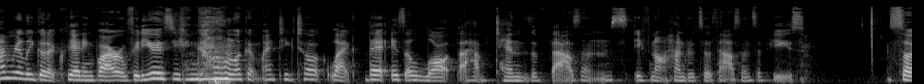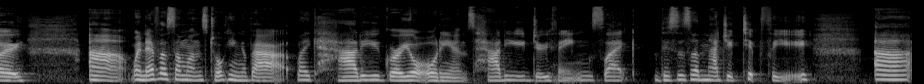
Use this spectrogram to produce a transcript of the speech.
I'm really good at creating viral videos. You can go and look at my TikTok. Like, there is a lot that have tens of thousands, if not hundreds of thousands of views. So, uh, whenever someone's talking about, like, how do you grow your audience? How do you do things? Like, this is a magic tip for you. Uh,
